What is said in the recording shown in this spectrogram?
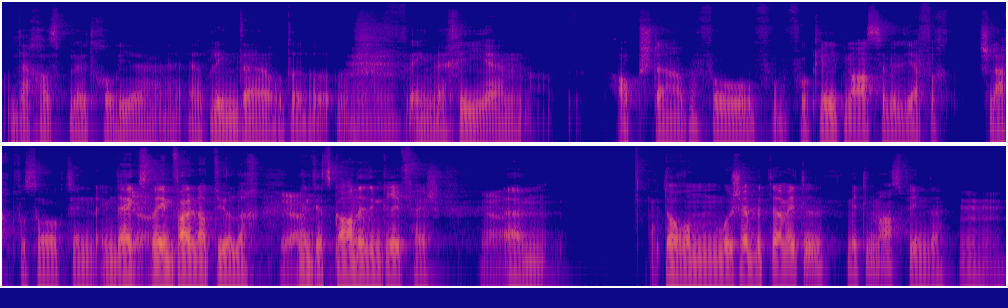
Und dann kann es blöd kommen wie äh, Erblinden oder Mhm. irgendwelche ähm, Absterben von, von, von Gliedmaßen, weil die einfach schlecht versorgt sind. Im Extremfall natürlich, Ja. wenn du jetzt gar nicht im Griff hast. Ja. Ähm, darum musst du eben das Mittel, Mittelmaß finden. Mhm.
